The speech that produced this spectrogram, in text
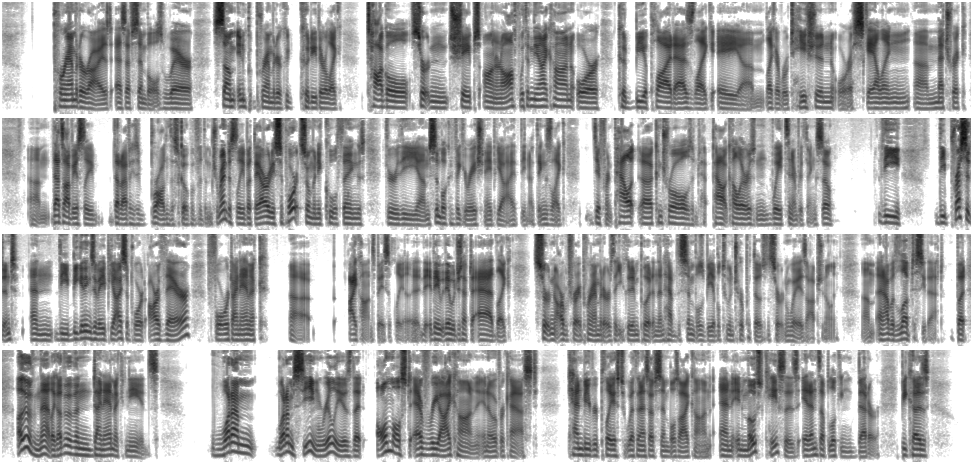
parameterized SF symbols where some input parameter could could either like toggle certain shapes on and off within the icon, or could be applied as like a um, like a rotation or a scaling uh, metric. Um, that's obviously that obviously broadens the scope of them tremendously, but they already support so many cool things through the um, symbol configuration API. You know things like different palette uh, controls and palette colors and weights and everything. So the the precedent and the beginnings of API support are there for dynamic uh, icons basically. Uh, they, they would just have to add like certain arbitrary parameters that you could input and then have the symbols be able to interpret those in certain ways optionally. Um, and i would love to see that. But other than that like other than dynamic needs what i'm what i'm seeing really is that almost every icon in overcast can be replaced with an sf symbols icon. And in most cases it ends up looking better because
